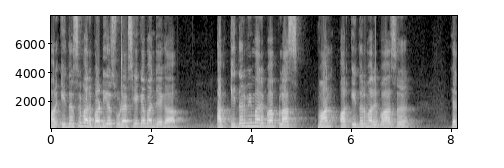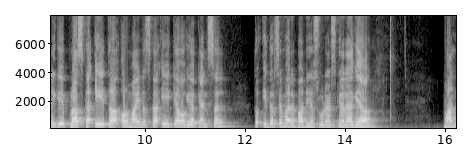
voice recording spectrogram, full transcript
और इधर से हमारे पास डियर स्टूडेंट्स ये क्या बन जाएगा? अब इधर भी हमारे पास प्लस वन और इधर हमारे पास यानी कि प्लस का ए था और माइनस का ए क्या हो गया? कैंसल तो इधर से हमारे पास डियर स्टूडेंट्स क्या रह गया? वन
